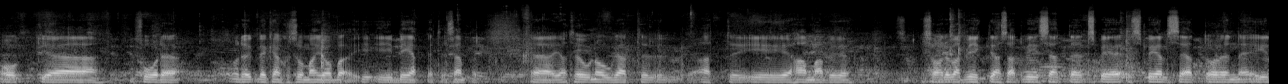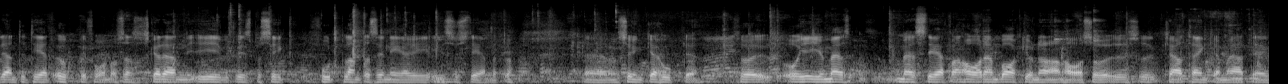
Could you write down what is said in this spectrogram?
och få det och det, det är kanske så man jobbar i, i BP till exempel. Eh, jag tror nog att, att i Hammarby så har det varit viktigast att vi sätter ett spe, spelsätt och en identitet uppifrån och sen så ska den givetvis på sikt fortplanta sig ner i, i systemet eh, och synka ihop det. Så, och i och med, med Stefan har den bakgrunden han har så, så kan jag tänka mig att det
